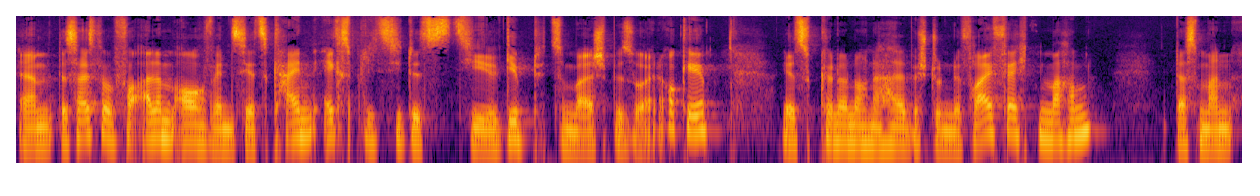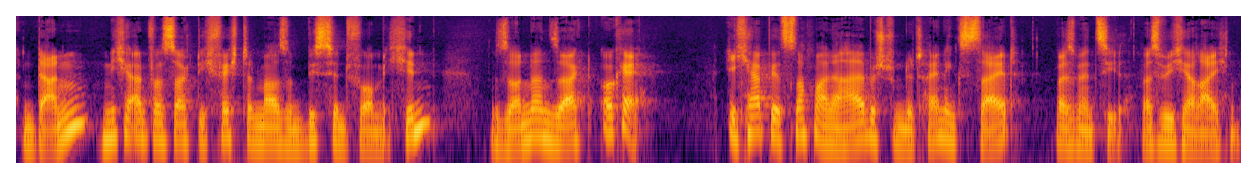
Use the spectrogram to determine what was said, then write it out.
Ähm, das heißt aber vor allem auch, wenn es jetzt kein explizites Ziel gibt, zum Beispiel so ein, okay, jetzt können wir noch eine halbe Stunde Freifechten machen, dass man dann nicht einfach sagt, ich fechte mal so ein bisschen vor mich hin, sondern sagt, okay, ich habe jetzt noch mal eine halbe Stunde Trainingszeit. Was ist mein Ziel? Was will ich erreichen?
